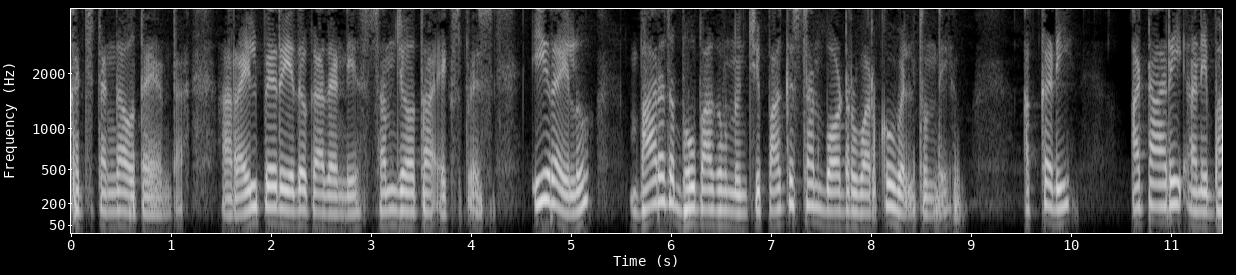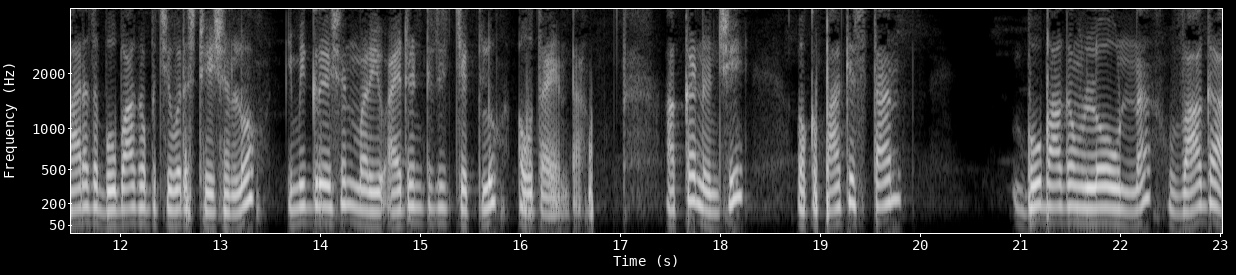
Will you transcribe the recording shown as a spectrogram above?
ఖచ్చితంగా అవుతాయంట. ఆ రైలు పేరు ఏదో కాదండి సంజోతా ఎక్స్ప్రెస్. ఈ రైలు భారత భూభాగం నుంచి పాకిస్తాన్ బార్డర్ వరకు వెళ్తుంది. అక్కడి అటారీ అనే భారత భూభాగపు చివరి స్టేషన్లో ఇమిగ్రేషన్ మరియు ఐడెంటిటీ చెక్లు అవుతాయంట. అక్కడి నుంచి ఒక పాకిస్తాన్ భూభాగంలో ఉన్న వాగా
